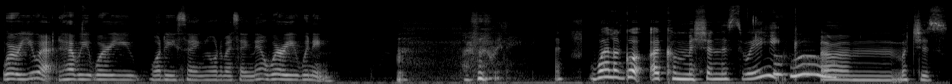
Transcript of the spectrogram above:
Where are you at? How are you, where are you, what are you saying? What am I saying now? Where are you winning? Well, I got a commission this week, um, which is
